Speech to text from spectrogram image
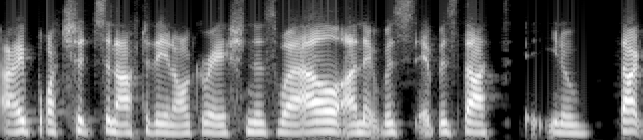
I watched it soon after the inauguration as well, and it was it was that you know that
